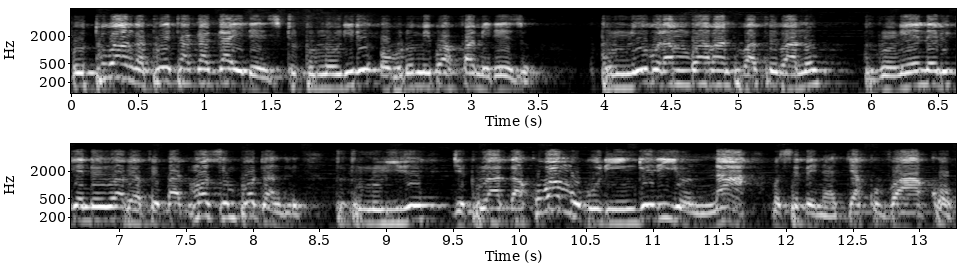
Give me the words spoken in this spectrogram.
Bwetuba nga twetaaga guidance tutunulire obulumi bwa famire ezo. Tutunulire obulamu bw'abantu baffe bano tutunulire n'ebigendererwa byaffe. But most importantly tutunulire gye tulaga kuba mu buli ngeri yonna museveni ajja kuvaako.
